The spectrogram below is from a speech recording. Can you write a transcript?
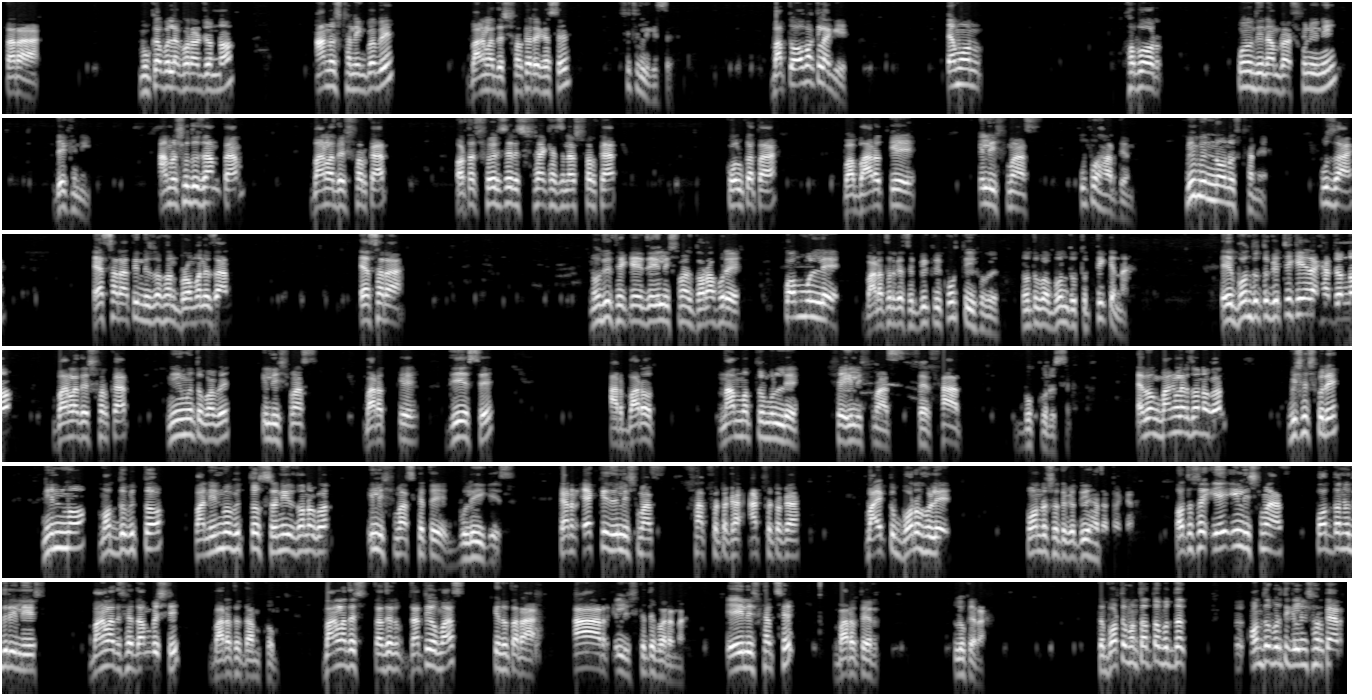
তারা মোকাবেলা করার জন্য আনুষ্ঠানিকভাবে বাংলাদেশ সরকারের কাছে চিঠি লিখেছে। ভাবতে অবাক লাগে। এমন খবর কোনোদিন আমরা শুনিনি, দেখিনি। আমরা শুধু জানতাম বাংলাদেশ সরকার, অর্থাৎ সরিষের শেখ হাসিনার সরকার কলকাতা বা ভারতকে ইলিশ মাছ উপহার দেন। বিভিন্ন অনুষ্ঠানে, পূজায় এছাড়া তিনি যখন ভ্রমণে যান, এছাড়া নদী থেকে যে ইলিশ মাছ ধরা পড়ে, কম মূল্যে ভারতের কাছে বিক্রি করতেই হবে, নতুবা বন্ধুত্ব টিকে না। এই বন্ধুত্বকে টিকিয়ে রাখার জন্য বাংলাদেশ সরকার নিয়মিতভাবে ইলিশ মাছ ভারতকে দিয়েছে, আর ভারত নামমাত্র মূল্যে সেই ইলিশ মাছের স্বাদ বুক করেছে। এবং বাংলার জনগণ, বিশেষ করে নিম্ন মধ্যবিত্ত বা নিম্নবিত্ত শ্রেণির জনগণ ইলিশ মাছ খেতে ভুলেই গেছে। কারণ এক কেজি ইলিশ মাছ সাতশো টাকা, আটশো টাকা বা একটু বড় হলে পনেরোশো থেকে দুই হাজার টাকা। অথচ এই ইলিশ মাছ পদ্মা নদীর ইলিশ বাংলাদেশের দাম বেশি ভারতের দাম কম। বাংলাদেশ তাদের জাতীয় মাছ, কিন্তু তারা আর ইলিশ খেতে পারে না। এই ইলিশ খাচ্ছে ভারতের লোকেরা। তো বর্তমান তত্ত্বাবধায়ক, অন্তর্বর্তীকালীন সরকার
